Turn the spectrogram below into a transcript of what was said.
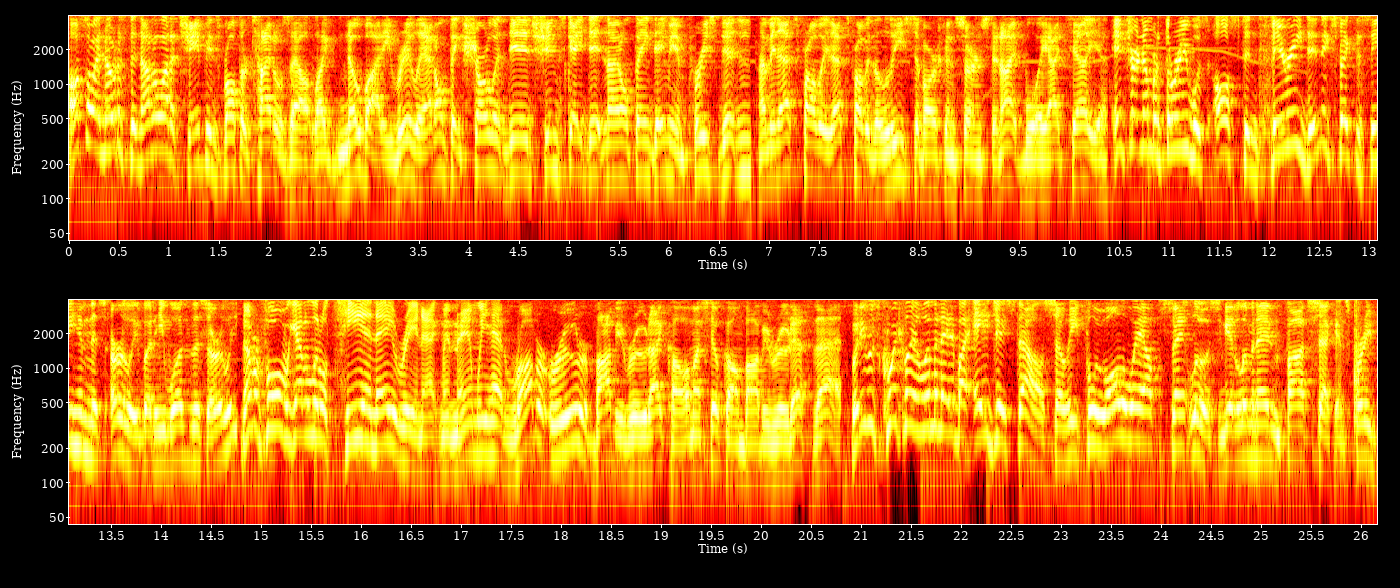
Also, I noticed that not a lot of champions brought their titles out. Like, nobody, really. I don't think Charlotte did. Shinsuke didn't. I don't think Damian Priest didn't. I mean, that's probably that's probably the least of our concerns tonight, boy, I tell you. Entrant number three was Austin Theory. Didn't expect to see him this early, but he was this early. Number four, we got a little TNA reenactment, man. We had Robert Roode, or Bobby Roode, I call him. I still call him Bobby Roode. F that. But he was quickly eliminated by AJ Styles, so he flew all the way out to St. Louis and get eliminated in five seconds. Pretty,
